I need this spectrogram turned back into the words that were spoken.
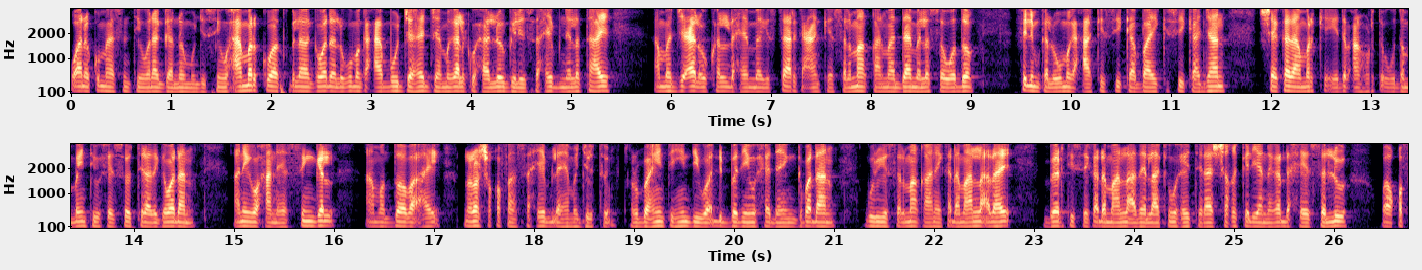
waana ku mahadsantiin wanaagga noo muujisiin waxaa mar kuwaad bilaa gabadha lagu magacaabo jahaja magaalka waxaa loo geliyay saaxiib nila tahay ama jecel uu kala dhexeey magistaarka caanka salmaan qaan maadaama la soo wado filimka lagu magacaabo kisika bay kisika jan sheekada markii ay dabcan horta ugu dambeyntii waxay soo tiraaday gabadhan aniga waxaan ahay single ama dooba ahay nolosha qofaan saaxiib lahay ma jirto. Warbaahinta hindi waa dhib badan waxay dhaheen gabadhan. Guriga salmaan qaanay ka dhammaan la-dahay beertiisay ka dhammaan la-dahay laakiin waxay tiraa shaqo keliya naga dhexeeya sallu waa qof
